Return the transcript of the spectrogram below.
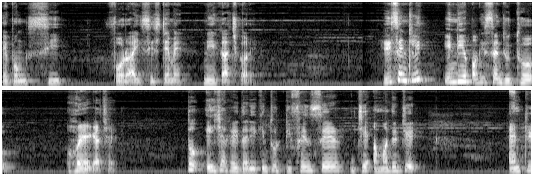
এবং সি ফোর আই সিস্টেমে নিয়ে কাজ করে। রিসেন্টলি ইন্ডিয়া পাকিস্তান যুদ্ধ হয়ে গেছে। তো এই জায়গায় দাঁড়িয়ে কিন্তু ডিফেন্সের যে আমাদের যে অ্যান্টি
